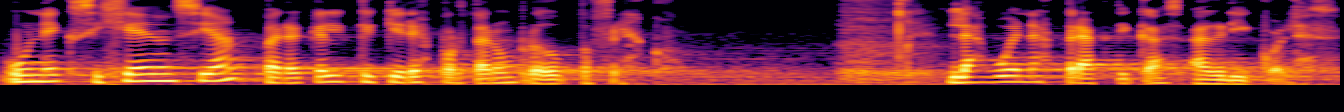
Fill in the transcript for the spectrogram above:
una exigencia para aquel que quiere exportar un producto fresco las buenas prácticas agrícolas.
